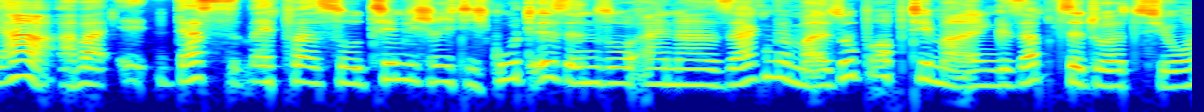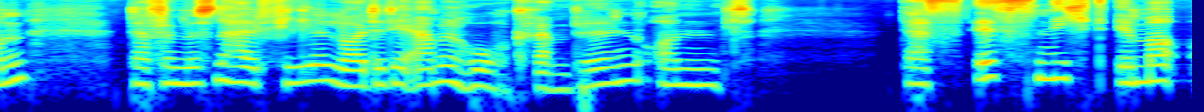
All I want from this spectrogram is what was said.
Ja, aber äh, dass etwas so ziemlich richtig gut ist in so einer, sagen wir mal, suboptimalen Gesamtsituation, dafür müssen halt viele Leute die Ärmel hochkrempeln und das ist nicht immer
